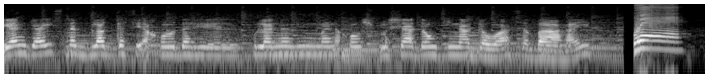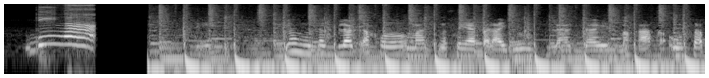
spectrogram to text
Ayan guys, nag-vlog kasi ako dahil wala na rin man ako masyadong ginagawa sa bahay. Nag-vlog ako, mas masaya pala yung vlog dahil makakausap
